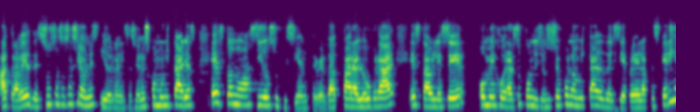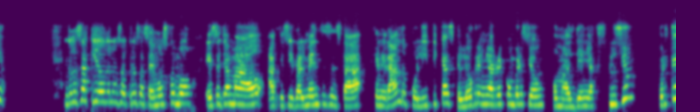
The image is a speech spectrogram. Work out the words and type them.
a través de sus asociaciones y de organizaciones comunitarias, esto no ha sido suficiente, ¿verdad? Para lograr establecer o mejorar su condición socioeconómica desde el cierre de la pesquería. Entonces aquí donde nosotros hacemos como ese llamado a que si realmente se está generando políticas que logren la reconversión o más bien la exclusión. ¿Por qué?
